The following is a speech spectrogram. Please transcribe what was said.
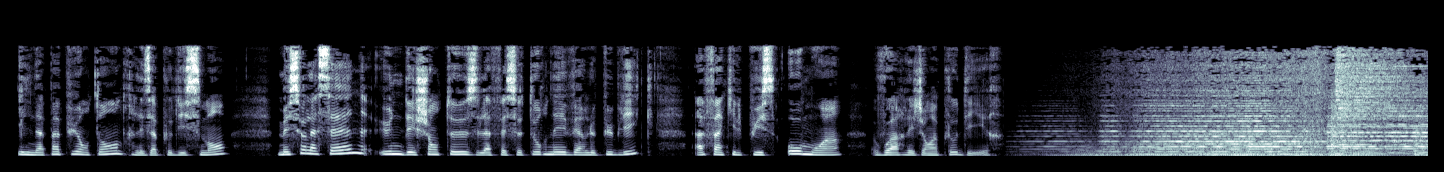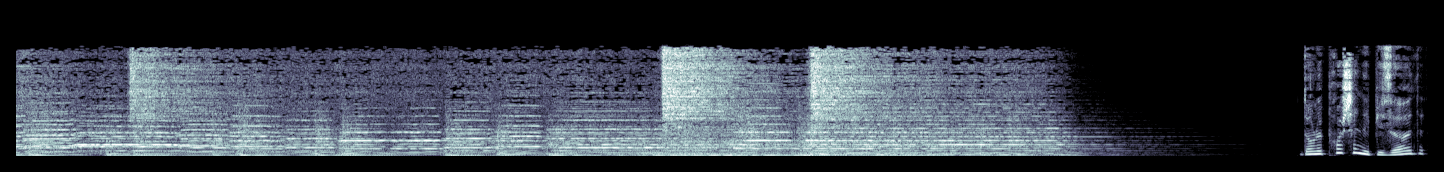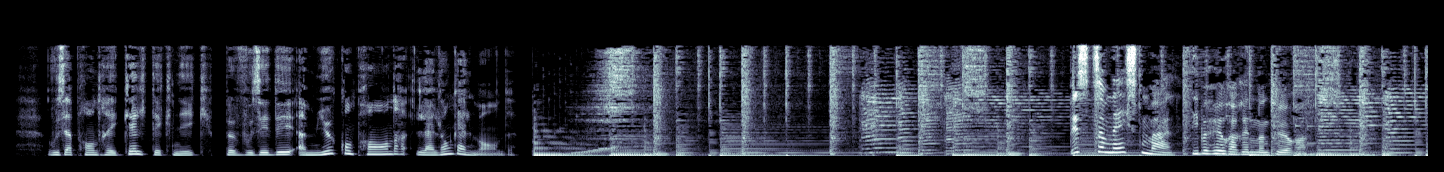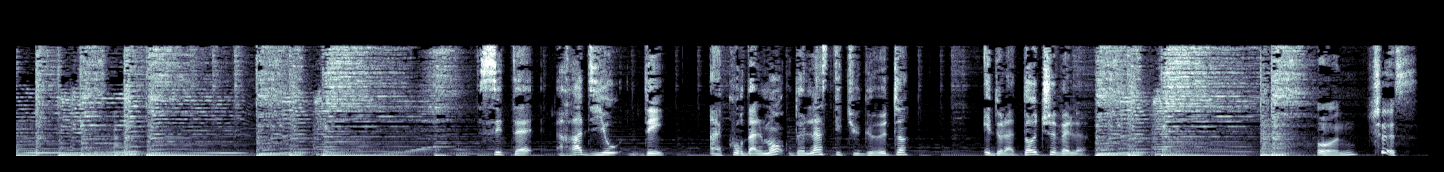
Il n'a pas pu entendre les applaudissements, mais sur la scène, une des chanteuses l'a fait se tourner vers le public afin qu'il puisse au moins voir les gens applaudir. Dans le prochain épisode, vous apprendrez quelles techniques peuvent vous aider à mieux comprendre la langue allemande. Bis zum nächsten Mal, liebe Hörerinnen und Hörer. C'était Radio D, un cours d'allemand de l'Institut Goethe et de la Deutsche Welle. Und tschüss.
